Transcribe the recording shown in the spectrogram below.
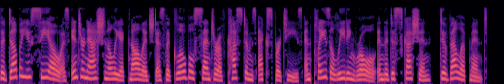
The WCO is internationally acknowledged as the global center of customs expertise and plays a leading role in the discussion, development,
